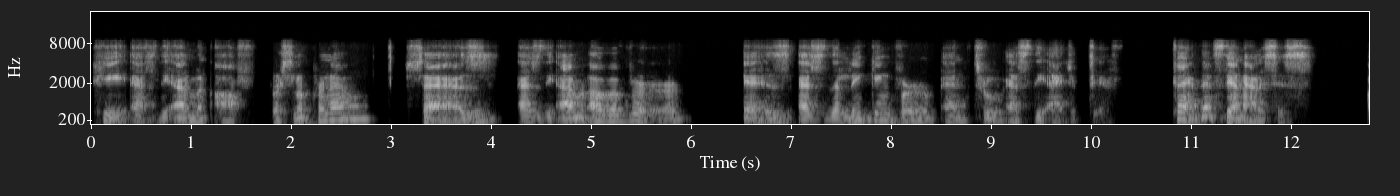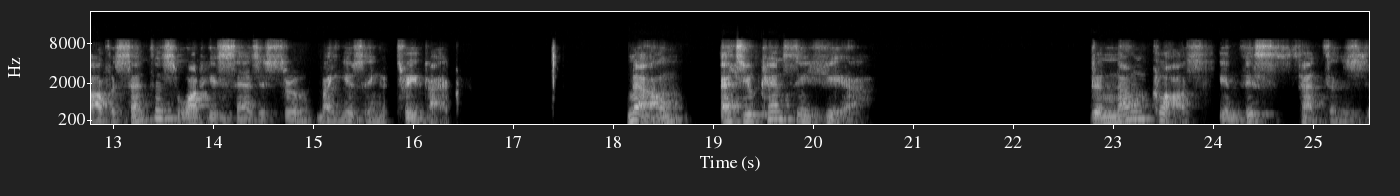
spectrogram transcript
he as the element of personal pronoun, says as the element of a verb, is as the linking verb and true as the adjective. Okay, that's the analysis of a sentence. What he says is true by using a tree diagram. Now, as you can see here, the noun clause in this sentence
